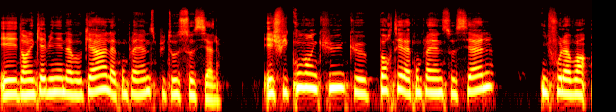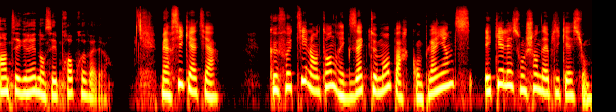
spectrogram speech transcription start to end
et dans les cabinets d'avocats, la compliance plutôt sociale. Et je suis convaincue que porter la compliance sociale, il faut l'avoir intégrée dans ses propres valeurs. Merci Katia. Que faut-il entendre exactement par compliance et quel est son champ d'application?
